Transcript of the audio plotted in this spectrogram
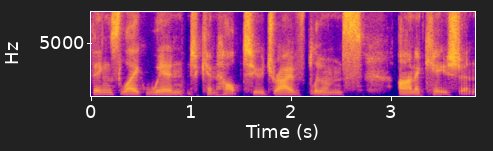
things like wind can help to drive blooms on occasion.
